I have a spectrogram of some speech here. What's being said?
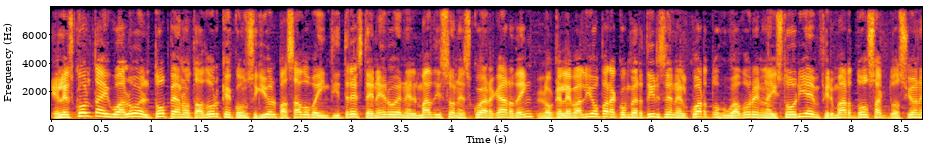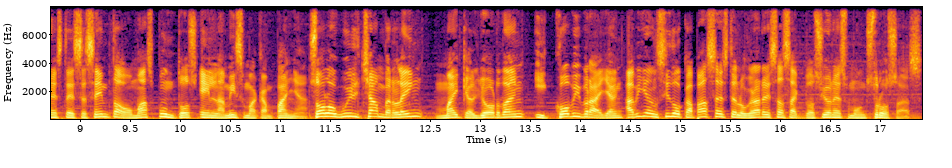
El escolta igualó el tope anotador que consiguió el pasado 23 de enero en el Madison Square Garden, lo que le valió para convertirse en el cuarto jugador en la historia en firmar dos actuaciones de 60 o más puntos en la misma campaña. Solo Will Chamberlain, Michael Jordan y Kobe Bryant habían sido capaces de lograr esas actuaciones monstruosas.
